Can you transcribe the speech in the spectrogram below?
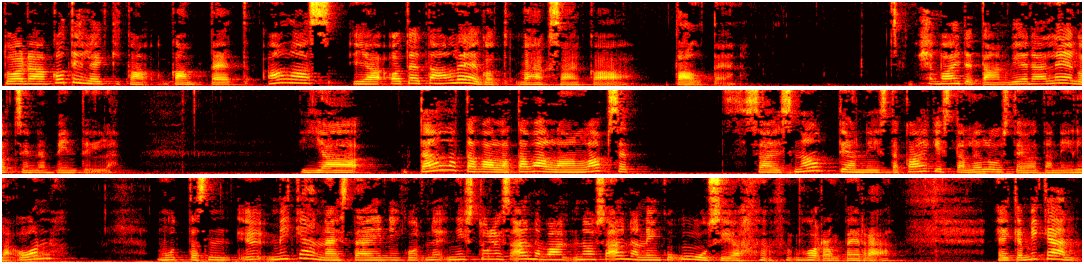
Tuodaan kotileikkikamppeet alas ja otetaan legot vähäksi aikaa talteen. Ja vaihdetaan, viedään legot sinne vintille. Ja tällä tavalla tavallaan lapset sais nauttia niistä kaikista leluista, joita niillä on, mutta mikään näistä ei, niinku, ne, niistä tulisi aina vaan, ne olisi aina niinku uusia vuoron perää. Eikä mikään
